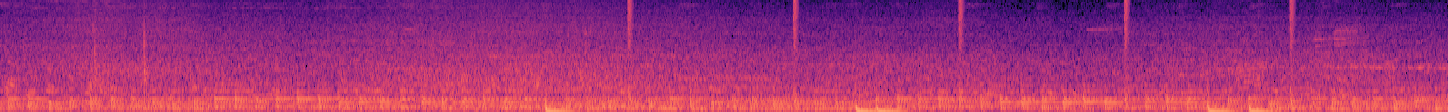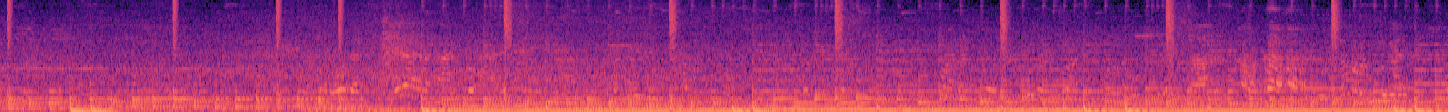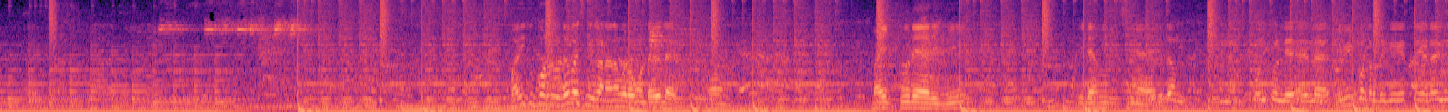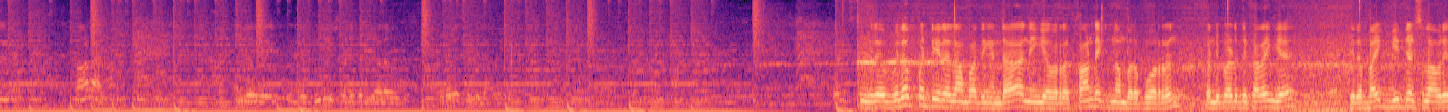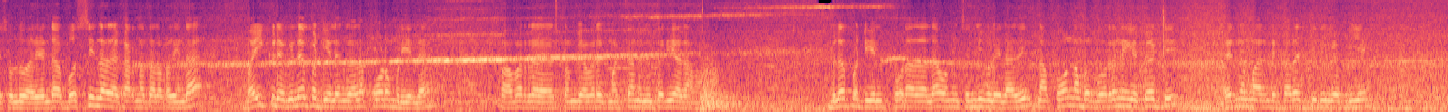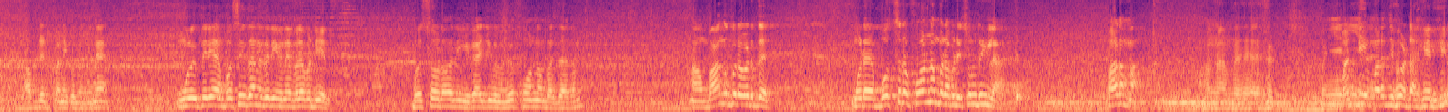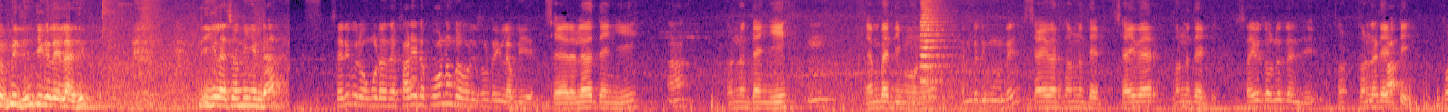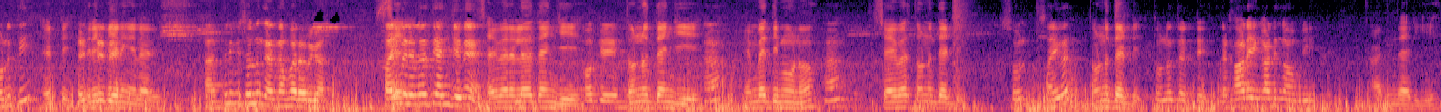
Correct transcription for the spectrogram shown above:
பைக்கு போட்டு இடவசதிக்கான நம்பர் உங்கள்கிட்ட இதில். பைக் கூட இருக்கு இடம் சின்ன. இடம். என்ன போய்க்கொள்ளே இதில் ரிவ்யூ பண்ணுறதுக்கு ஏற்ற இடம் காணாது அந்த இந்த வீடியோஸ் எடுக்கிறது அளவுக்கு இடவசதியில் இதில் விலப்பட்டியலெல்லாம் பார்த்தீங்கன்னா நீங்கள் அவரோட காண்டாக்ட் நம்பரை போடுறேன். கண்டிப்பாக எடுத்து கதைங்க. இதில் பைக் டீட்டெயில்ஸ்லாம் அவரே சொல்லுவார். ஏன்டா பஸ் இல்லாத காரணத்தால் பார்த்தீங்கன்னா பைக்கோட விலைப்பட்டியல் எங்களால் போட முடியல. அவர் தம்பி அவருக்கு மச்சானுக்கு தெரியாதாமா? விலைப்பட்டியல் போடாதால ஒன்றும் செஞ்சு கொள்ளாது நான் ஃபோன் நம்பர் போடுறேன் நீங்கள் கேட்டு என்ன மாதிரி கதைச்சி நீங்கள் அப்படியே அப்டேட் பண்ணி கொடுங்கண்ணே உங்களுக்கு தெரியும் பஸ்ஸுக்கு தானே தெரியுங்கண்ணே விலைப்பட்டியல்? பஸ்ஸோட நீங்கள் காய்ச்சி கொடுங்க ஃபோன் நம்பர் தரேன். ஆ வாங்க போகிற வருது உங்களோட பஸ்ஸோட ஃபோன் நம்பர் அப்படி சொல்கிறீங்களா பாடமா நம்ம வண்டியை மறைஞ்சு போட்டாங்க நீங்கள் ஒன்றும் செஞ்சு கொள்ளாது நீங்களா சொன்னீங்கடா. சரி ப்ரோ உங்களோட அந்த கடையில் ஃபோன் நம்பர் கொஞ்சம் சொல்கிறீங்களா அப்படியே? சரி எழுபத்தஞ்சி ஆ? தொண்ணூத்தஞ்சு. ம். எண்பத்தி மூணு எண்பத்தி மூணு சைபர் தொண்ணூத்தெட்டு. சைபர் தொண்ணூத்தெட்டு சைவ தொண்ணூத்தஞ்சு தொண்ணூத்தெட்டு. தொண்ணூற்றி எட்டு. திருப்பி இருங்க எல்லாரும். திருப்பி சொல்லுங்க நம்பர் இருக்கா? சைபர் எழுபத்தி அஞ்சுன்னு சைபர் எழுபத்தஞ்சி ஓகே. தொண்ணூத்தஞ்சு. எண்பத்தி மூணு சைபர் தொண்ணூத்தெட்டு. சொல் சைபர் தொண்ணூத்தெட்டு. தொண்ணூத்தெட்டு. இந்த கார்டையும் காட்டுங்க அப்படி. அதுதான் இருக்கு.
